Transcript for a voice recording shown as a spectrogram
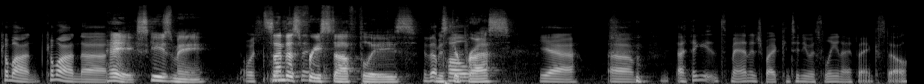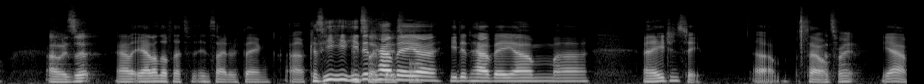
Come on, come on. Uh, hey excuse me what's, send what's us free stuff please mr Paul- press Yeah. Um, I think it's managed by Continuous Lean. I think still. oh is it Uh, yeah, I don't know if that's an insider thing. Because he he, he did have baseball. a uh, he did have a um uh, an agency. Um, so that's right yeah,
